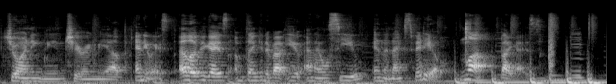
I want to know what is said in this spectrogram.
joining me and cheering me up. Anyways, I love you guys, I'm thinking about you, and I will see you in the next video. Mwah! Bye guys.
